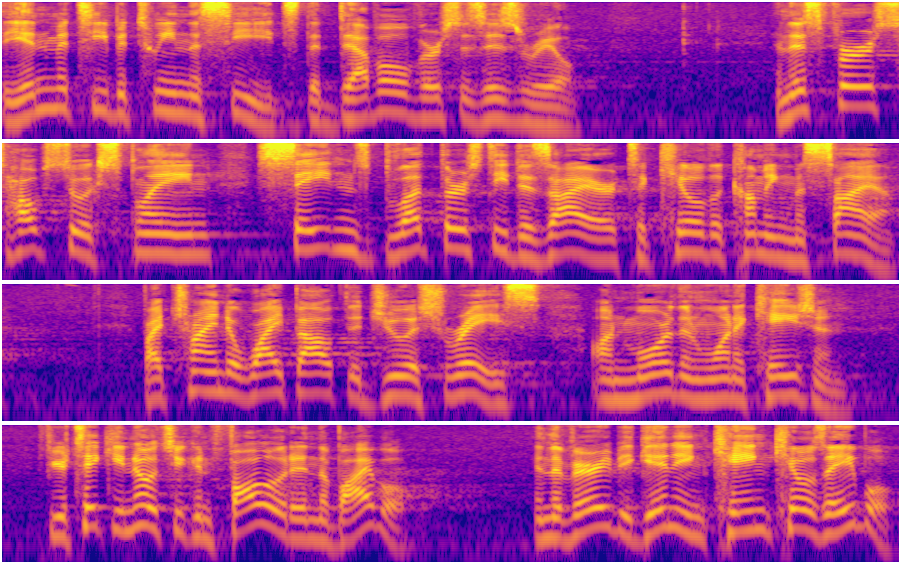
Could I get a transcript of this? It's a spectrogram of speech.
The enmity between the seeds, the devil versus Israel. And this verse helps to explain Satan's bloodthirsty desire to kill the coming Messiah by trying to wipe out the Jewish race on more than one occasion. If you're taking notes, you can follow it in the Bible. In the very beginning, Cain kills Abel.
